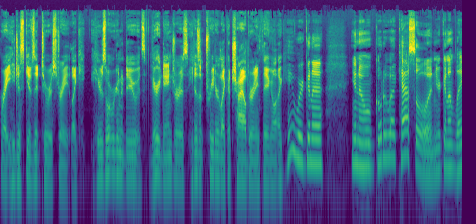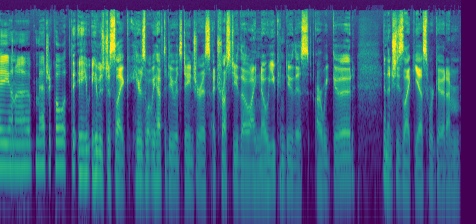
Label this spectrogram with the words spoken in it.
right? He just gives it to her straight. Like, here's what we're going to do. It's very dangerous. He doesn't treat her like a child or anything. Like, hey, we're going to, you know, go to a castle and you're going to lay on a magical. Th-. He, he was just like, here's what we have to do. It's dangerous. I trust you, though. I know you can do this. Are we good? And then she's like, "Yes, we're good. I'm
